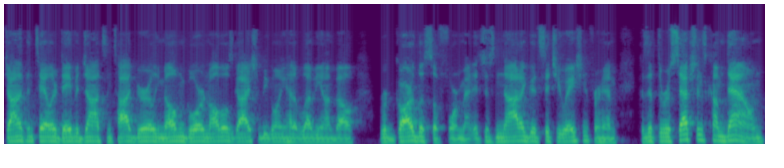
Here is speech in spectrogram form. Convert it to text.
Jonathan Taylor, David Johnson, Todd Gurley, Melvin Gordon, all those guys should be going ahead of Le'Veon Bell, regardless of format. It's just not a good situation for him because if the receptions come down,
